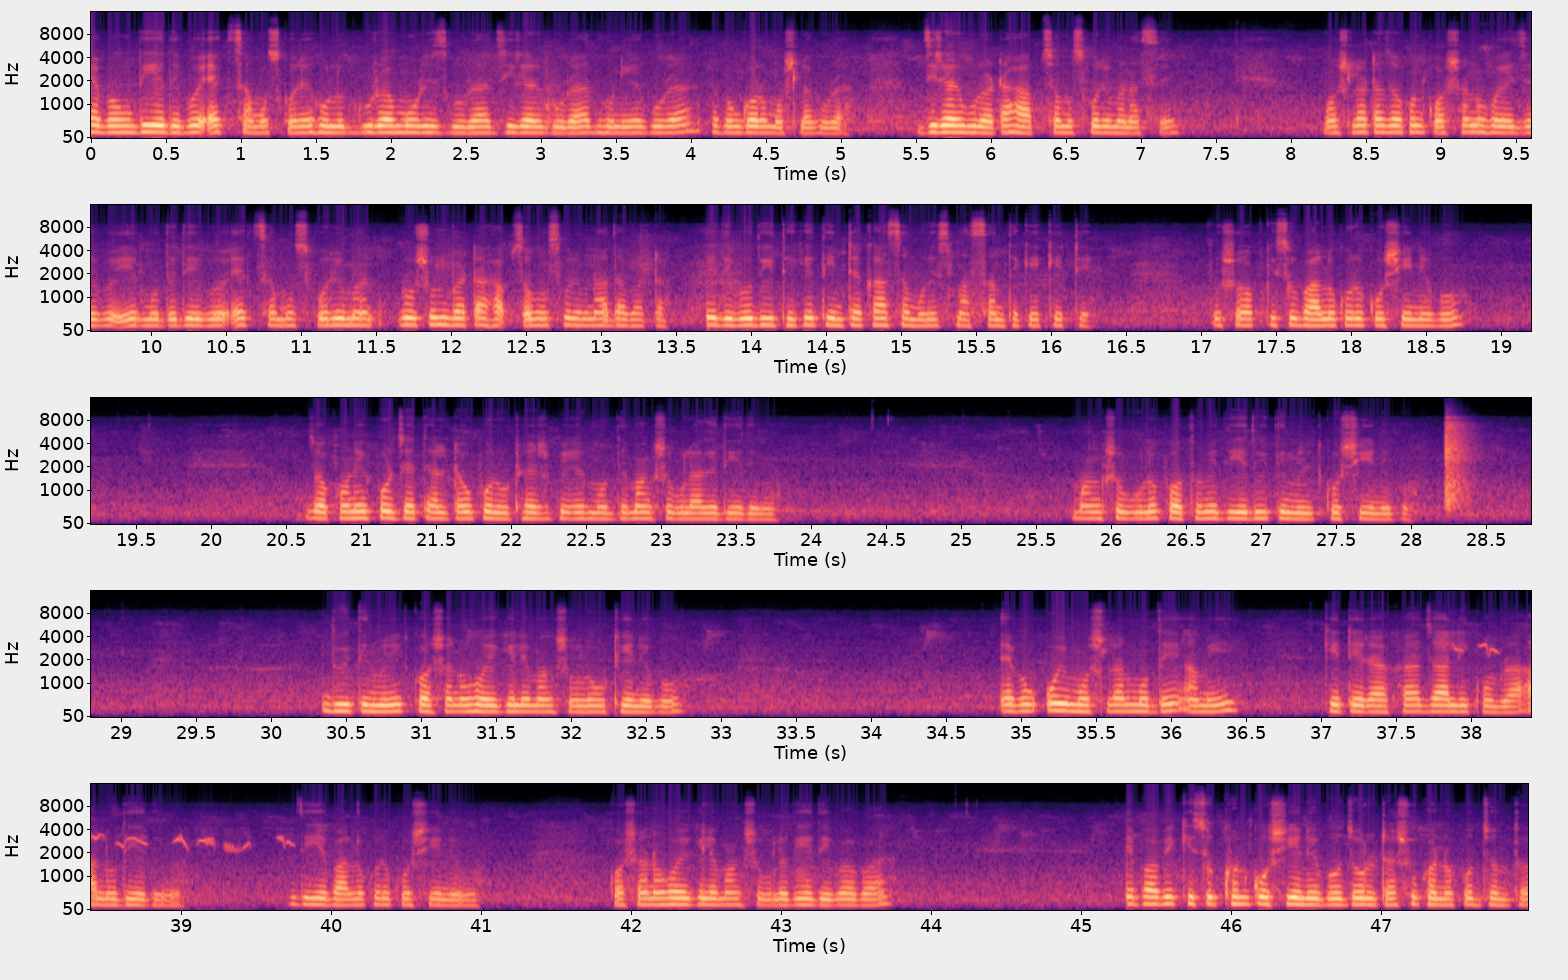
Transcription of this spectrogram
এবং দিয়ে দেবো এক চামচ করে হলুদ গুঁড়া, মরিচ গুঁড়া, জিরার গুঁড়া, ধনিয়া গুঁড়া এবং গরম মশলা গুঁড়া। জিরার গুঁড়াটা হাফ চামচ পরিমাণ আছে। মশলাটা যখন কষানো হয়ে যাবে, এর মধ্যে দেবো এক চামচ পরিমাণ রসুন বাটা, হাফ চামচ পরিমাণ আদা বাটা। দিয়ে দেবো দুই থেকে তিনটা কাঁচামরিচ মাঝখান থেকে কেটে। তো সব কিছু ভালো করে কষিয়ে নেব। যখন এই পর্যায়ে তেলটা উপরে উঠে আসবে, এর মধ্যে মাংসগুলো আগে দিয়ে দেব। মাংসগুলো প্রথমে দিয়ে দুই তিন মিনিট কষিয়ে নেব। দুই তিন মিনিট কষানো হয়ে গেলে মাংসগুলো উঠিয়ে নেব। এবং ওই মশলার মধ্যে আমি কেটে রাখা জালি কুমড়া, আলু দিয়ে দেব। দিয়ে ভালো করে কষিয়ে নেব। কষানো হয়ে গেলে মাংসগুলো দিয়ে দেবো আবার। এভাবে কিছুক্ষণ কষিয়ে নেব জলটা শুকানো পর্যন্ত।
